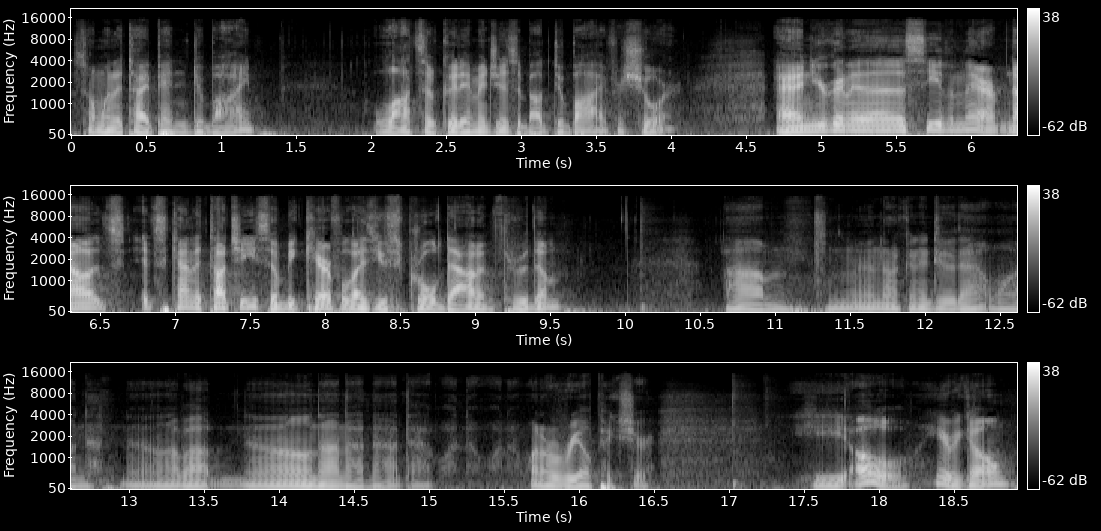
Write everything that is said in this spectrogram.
So I'm going to type in Dubai. Lots of good images about Dubai for sure. And you're going to see them there. Now it's it's kind of touchy, so be careful as you scroll down and through them. Um, I'm not going to do that one. No, how about no, no, no, not that one. I want a real picture. He, oh, here we go.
